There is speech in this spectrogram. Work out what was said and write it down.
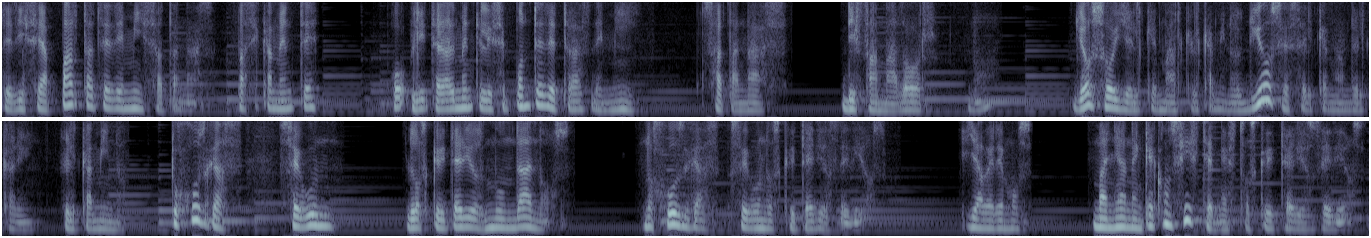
Le dice, apártate de mí, Satanás. Básicamente, o literalmente le dice, ponte detrás de mí, Satanás, difamador. ¿no? Yo soy el que marca el camino, Dios es el que manda el, el camino. Tú juzgas según los criterios mundanos, no juzgas según los criterios de Dios. Y ya veremos mañana en qué consisten estos criterios de Dios,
